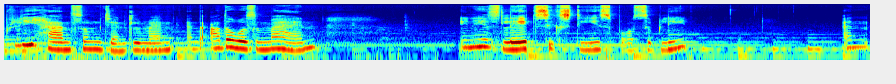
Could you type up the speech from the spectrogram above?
pretty handsome gentleman, and the other was a man in his late 60s, possibly. And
